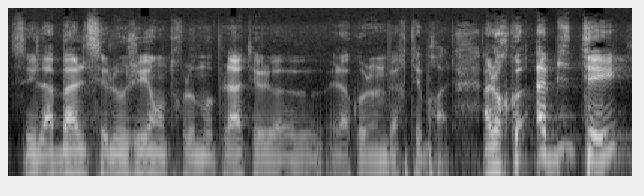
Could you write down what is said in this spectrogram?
C'est la balle, c'est logé entre l'omoplate et, et la colonne vertébrale. Alors que habiter,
